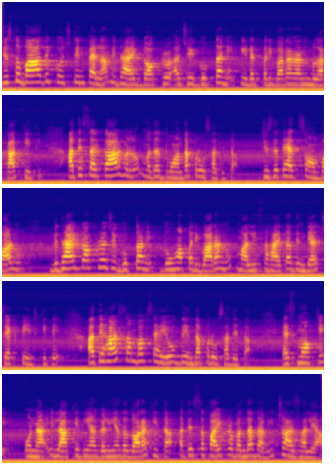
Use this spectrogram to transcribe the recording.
ਜਿਸ ਤੋਂ ਬਾਅਦ ਕੁਝ ਦਿਨ ਪਹਿਲਾਂ ਵਿਧਾਇਕ ਡਾਕਟਰ ਅਜੇ ਗੁਪਤਾ ਨੇ ਪੀੜਤ ਪਰਿਵਾਰਾਂ ਨਾਲ ਮੁਲਾਕਾਤ ਕੀਤੀ ਅਤੇ ਸਰਕਾਰ ਵੱਲੋਂ ਮਦਦ ਦਿਵਾਉਣ ਦਾ ਭਰੋਸਾ ਦਿੱਤਾ, ਜਿਸ ਦੇ ਤਹਿਤ ਸੋਮਵਾਰ ਨੂੰ ਵਿਧਾਇਕ ਡਾਕਟਰ ਅਜੇ ਗੁਪਤਾ ਨੇ ਦੋਹਾਂ ਪਰਿਵਾਰਾਂ ਨੂੰ ਮਾਲੀ ਸਹਾਇਤਾ ਦਿੰਦਿਆਂ ਚੈੱਕ ਭੇਂਟ ਕੀਤੇ ਅਤੇ ਹਰ ਸੰਭਵ ਸਹਿਯੋਗ ਦੇਣ ਦਾ ਭਰੋਸਾ ਦਿੱਤਾ। ਇਸ ਮੌਕੇ ਉਹਨਾਂ ਇਲਾਕੇ ਦੀਆਂ ਗਲੀਆਂ ਦਾ ਦੌਰਾ ਕੀਤਾ ਅਤੇ ਸਫ਼ਾਈ ਪ੍ਰਬੰਧਾਂ ਦਾ ਵੀ ਜਾਇਜ਼ਾ ਲਿਆ।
